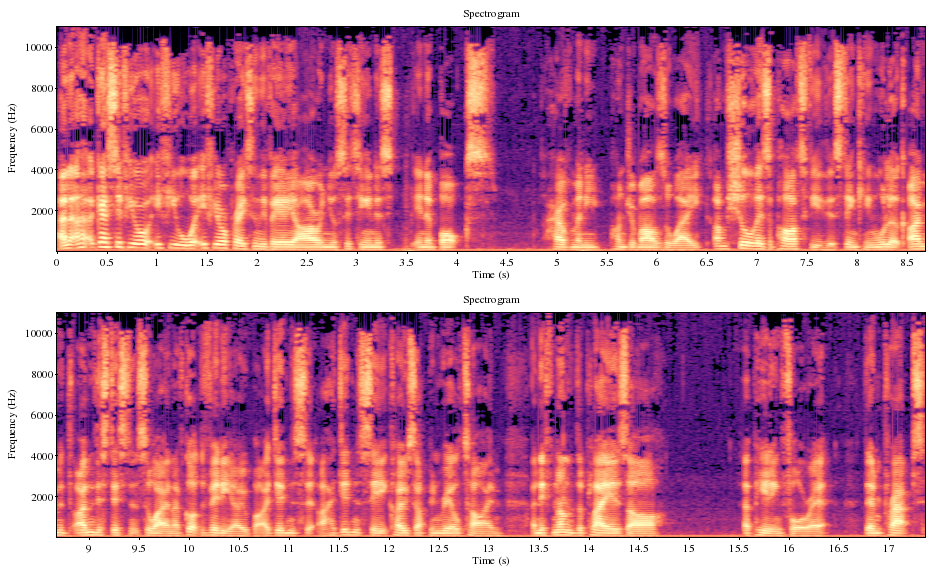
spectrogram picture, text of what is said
And I guess if you're if you if you're operating the VAR and you're sitting in a in a box however many hundred miles away, I'm sure there's a part of you that's thinking, well, look, I'm I'm this distance away and I've got the video, but I didn't see, I didn't see it close up in real time. And if none of the players are appealing for it, then perhaps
